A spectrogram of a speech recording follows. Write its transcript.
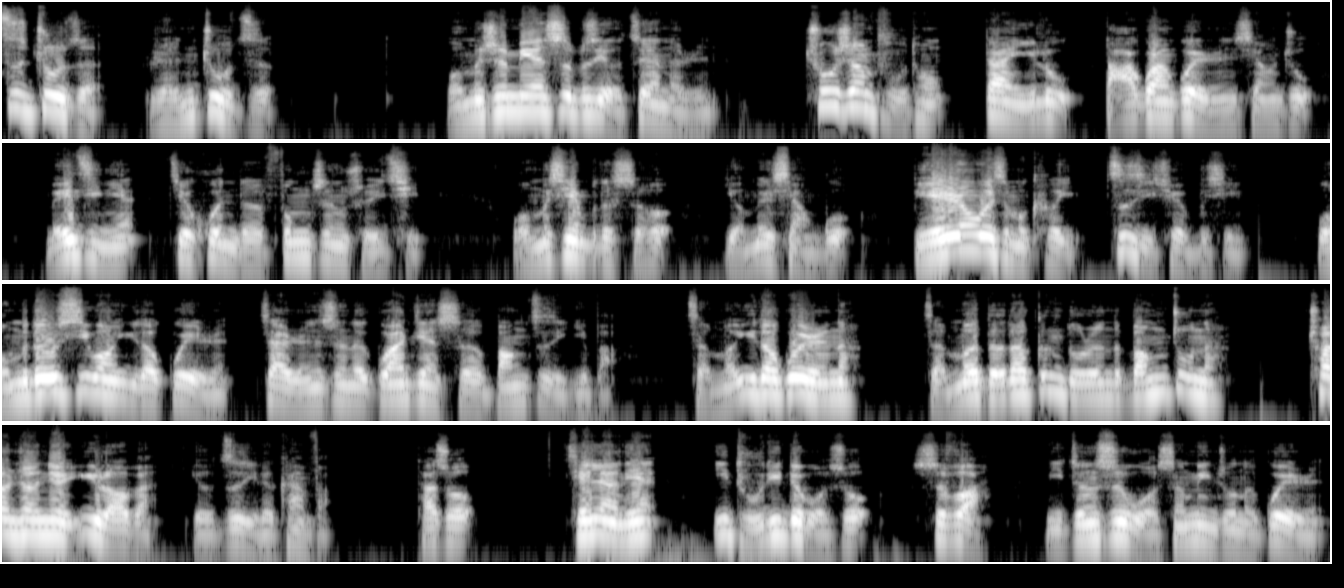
自助者人助之。我们身边是不是有这样的人？出身普通，但一路达官贵人相助，没几年就混得风生水起。我们羡慕的时候，有没有想过别人为什么可以，自己却不行？我们都希望遇到贵人，在人生的关键时候帮自己一把。怎么遇到贵人呢？怎么得到更多人的帮助呢？串串店玉老板有自己的看法。他说：“前两天，一徒弟对我说：‘师傅啊，你真是我生命中的贵人。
